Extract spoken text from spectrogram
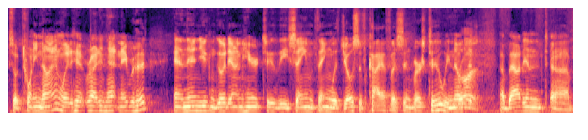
So 29 would hit right in that neighborhood. And then you can go down here to the same thing with Joseph Caiaphas in verse 2. We know right. that about in uh,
